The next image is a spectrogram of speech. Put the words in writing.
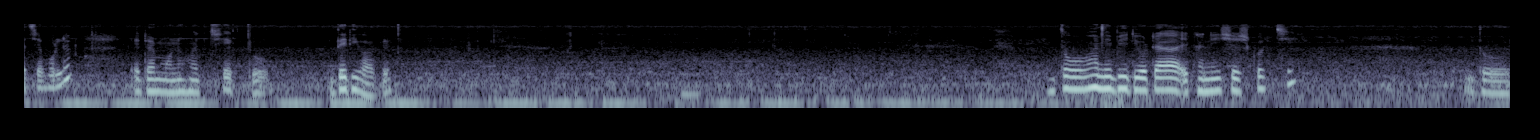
আছে বলে এটা মনে হচ্ছে একটু দেরি হবে। তো আমি ভিডিওটা এখানেই শেষ করছি। তো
